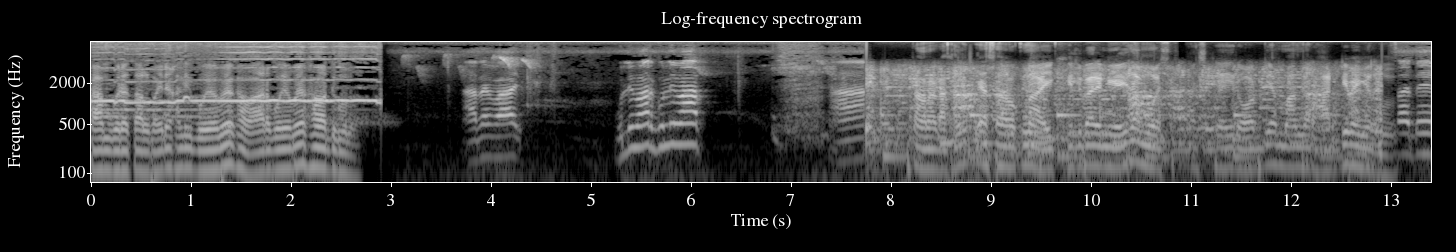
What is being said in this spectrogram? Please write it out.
কাম করে তাল পাই না খালি বয়ে বয়ে খাওয়া আর বয়ে বয়ে খাওয়ার দিব না। আরে ভাই গুলি মার গুলি মার। টানাটা খালি পেঁচা হোক না এই খেলি বাড়ি নিয়ে এলাম আজকে। এই রড দিয়ে মান্দার হাড্ডি ভেঙে গেলাম আচ্ছা দে।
